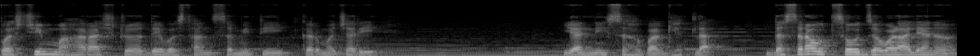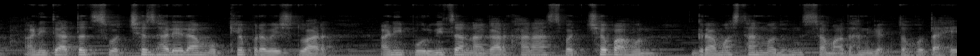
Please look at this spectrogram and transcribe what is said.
पश्चिम महाराष्ट्र देवस्थान समिती कर्मचारी यांनी सहभाग घेतला. दसरा उत्सव जवळ आल्यानं आणि त्यातच स्वच्छ झालेला मुख्य प्रवेशद्वार आणि पूर्वीचा नगारखाना स्वच्छ पाहून ग्रामस्थांमधून समाधान व्यक्त होत आहे.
